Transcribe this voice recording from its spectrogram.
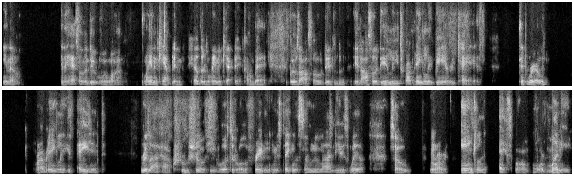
you know, and it had something to do with why Langenkamp didn't Heather Langenkamp didn't come back. But it was also did it also did lead to Robert Englund being recast temporarily. Robert Englund, his agent, realized how crucial he was to the role of Freddy, and mistakenly assumed New Line did as well. So when Robert Englund asked for more money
